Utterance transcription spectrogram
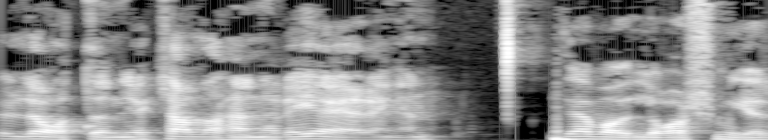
låten Jag kallar henne regeringen. Det var Lars mer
